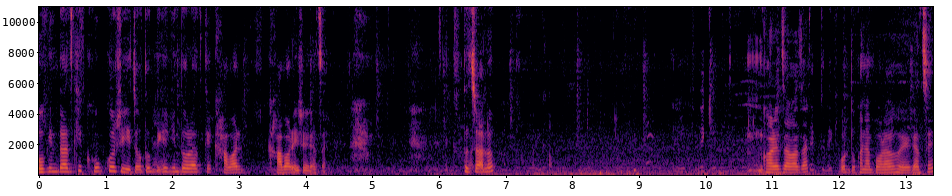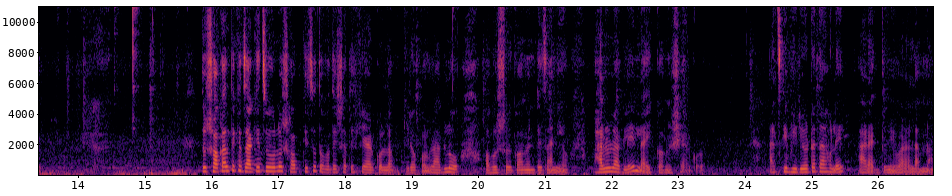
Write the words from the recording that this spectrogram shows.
ও কিন্তু আজকে খুব খুশি, চতুর্দিকে কিন্তু ওর আজকে খাবার খাবার এসে গেছে। তো চলো খাবারই খাব দেখি ঘরে যাওয়া যাক। ওর দোকানে পড়া হয়ে গেছে। তো সকাল থেকে যা কিছু হলো সব কিছু তোমাদের সাথে শেয়ার করলাম। কীরকম লাগল অবশ্যই কমেন্টে জানিও। ভালো লাগলে লাইক কমেন্ট শেয়ার করো। আজকে ভিডিওটা তাহলে আর একদমই বাড়ালাম না।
